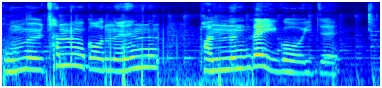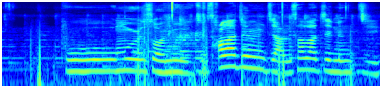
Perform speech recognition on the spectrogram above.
보물 찾는 거는 했는, 봤는데 이거 이제 보물선이 이제 사라지는지 안 사라지는지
